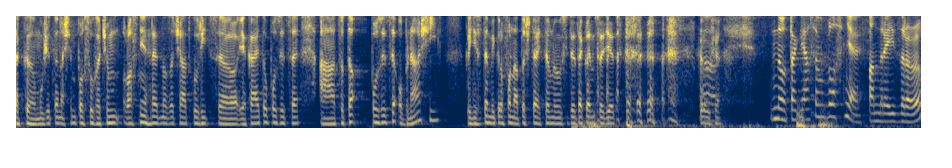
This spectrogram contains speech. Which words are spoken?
tak eh, můžete našim posluchačům vlastně hned na začátku říct, eh, jaká je to pozice a co ta pozice obnáší? Klidně si ten mikrofon natočte, ať tam nemusíte takhle sedět. Zkouše. No, tak já jsem vlastně fundraiser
